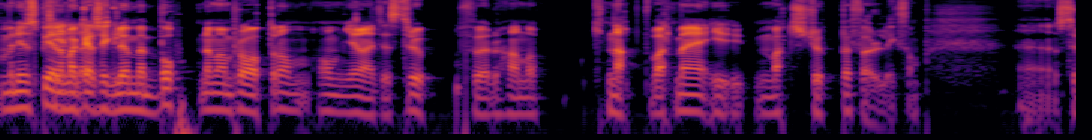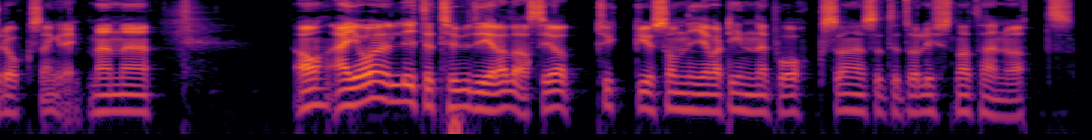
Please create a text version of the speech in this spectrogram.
men det är en spelare man kanske glömmer bort när man pratar om, om Uniteds trupp För han har knappt varit med i matchtrupper förr liksom Så det är också en grej Men Ja, jag är lite tudelad alltså Jag tycker ju som ni har varit inne på också när jag har suttit och lyssnat här nu att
